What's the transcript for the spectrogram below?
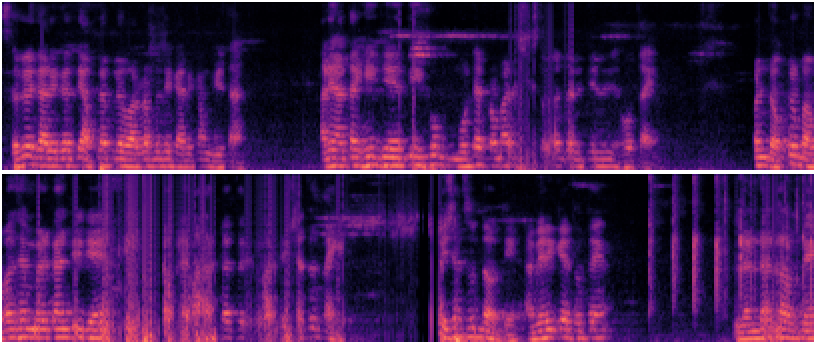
सगळे कार्यकर्ते आपल्या आपल्या वार्डामध्ये कार्यक्रम घेतात. आणि आता ही जयंती खूप मोठ्या प्रमाणात शिस्तबद्ध रीतीने होत आहे. पण डॉक्टर बाबासाहेब आंबेडकरांची जयंती आपल्या महाराष्ट्रात किंवा देशातच नाही. देशात सुद्धा होते. अमेरिकेत होते. लंडनला होते.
